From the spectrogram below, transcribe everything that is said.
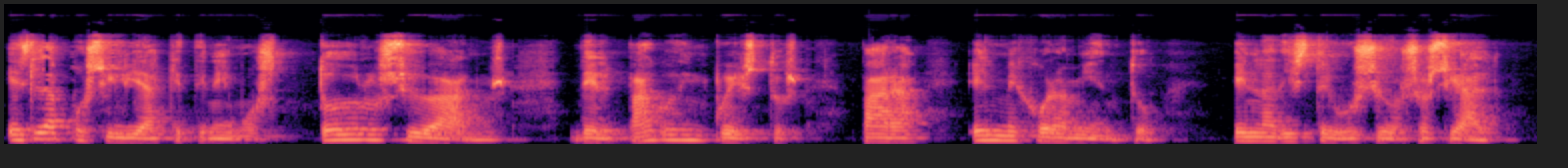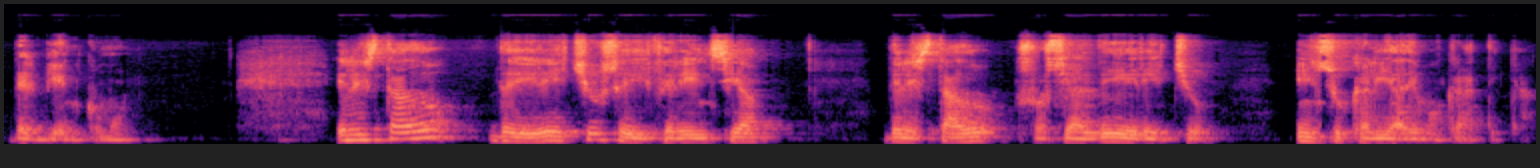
es la posibilidad que tenemos todos los ciudadanos del pago de impuestos para el mejoramiento en la distribución social del bien común. El Estado de Derecho se diferencia del Estado social de Derecho en su calidad democrática.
